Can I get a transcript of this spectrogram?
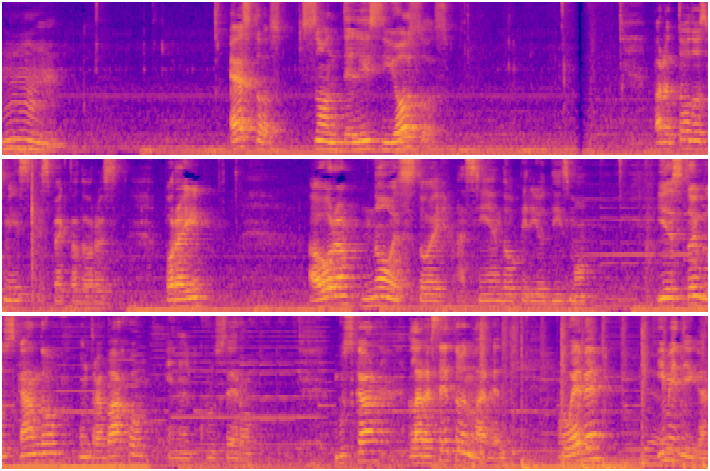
Mm. Mm. Estos son deliciosos. Para todos mis espectadores por ahí, ahora no estoy haciendo periodismo y estoy buscando un trabajo en el crucero. Buscar la receta en la red. Pruebe y me diga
